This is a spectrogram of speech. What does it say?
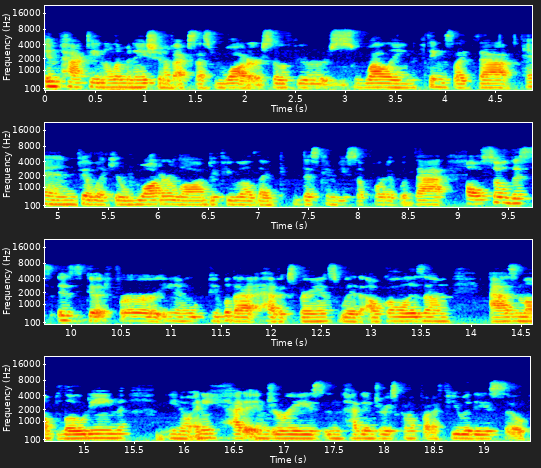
impacting elimination of excess water. So if you're swelling, things like that, and feel like you're waterlogged, if you will, like this can be supportive with that. Also, this is good for, you know, people that have experience with alcoholism, asthma, bloating, you know, any head injuries, and head injuries come up on a few of these. So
